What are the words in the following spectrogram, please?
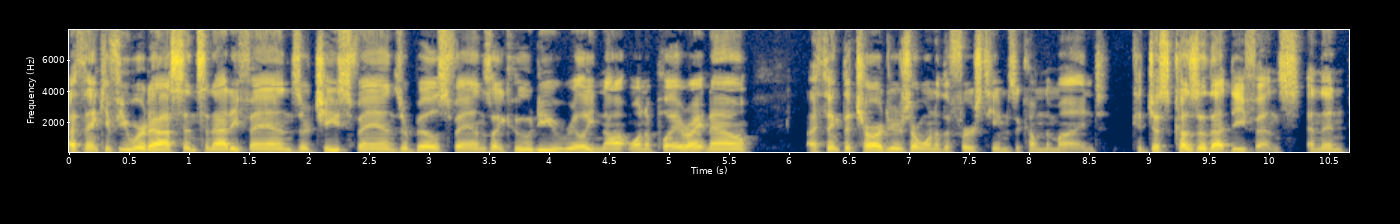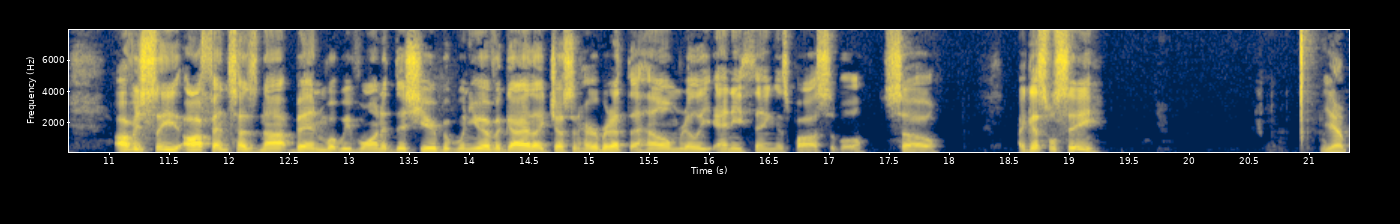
I think if you were to ask Cincinnati fans or Chiefs fans or Bills fans, like who do you really not want to play right now? I think the Chargers are one of the first teams to come to mind, just because of that defense. And then obviously offense has not been what we've wanted this year, but when you have a guy like Justin Herbert at the helm, really anything is possible. So I guess we'll see. yep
